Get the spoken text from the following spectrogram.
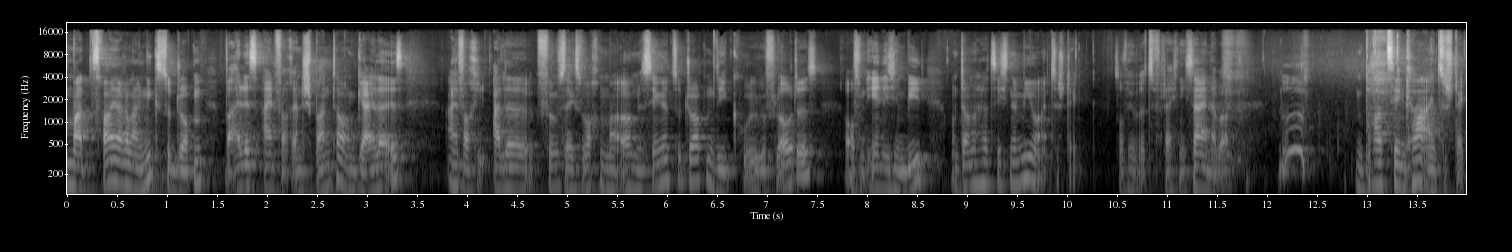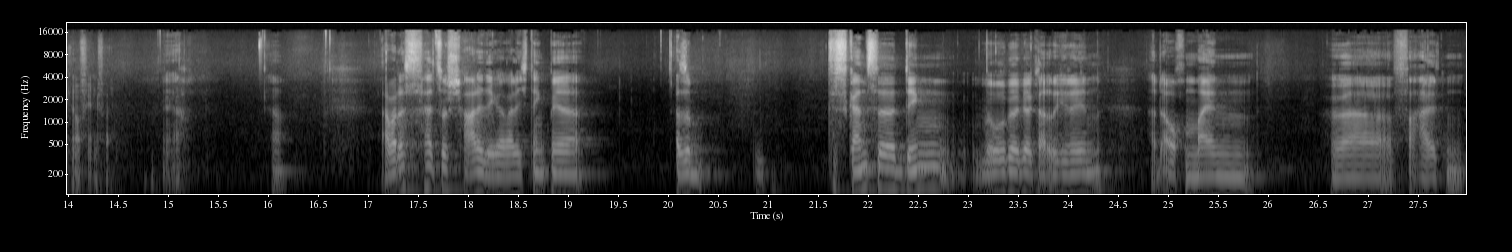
mal zwei Jahre lang nichts zu droppen, weil es einfach entspannter und geiler ist, einfach alle fünf, sechs Wochen mal irgendeine Single zu droppen, die cool geflowt ist, auf einen ähnlichen Beat und dann halt sich eine Mio einzustecken. So viel wird es vielleicht nicht sein, aber ein paar 10k einzustecken auf jeden Fall. Ja. ja. Aber das ist halt so schade, Digga, weil ich denke mir, also das ganze Ding, worüber wir gerade reden, hat auch mein Hörverhalten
